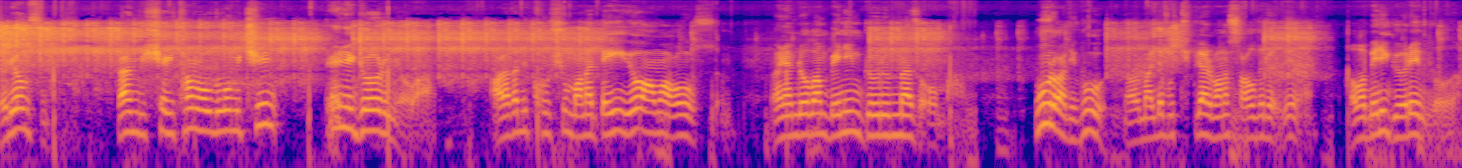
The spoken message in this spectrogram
Görüyor musun? Ben bir şeytan olduğum için beni görmüyorlar. Arada bir kurşun bana değiyor ama olsun. Önemli olan benim görünmez olmam. Vur hadi vur. Normalde bu tipler bana saldırır değil mi? Ama beni göremiyorlar.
